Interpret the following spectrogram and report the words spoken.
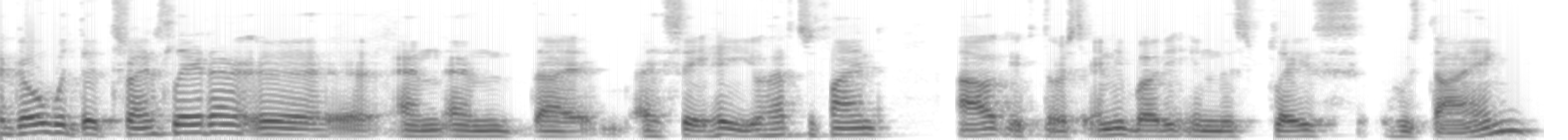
I go with the translator, uh, and and I, I say, "Hey, you have to find out if there's anybody in this place who's dying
